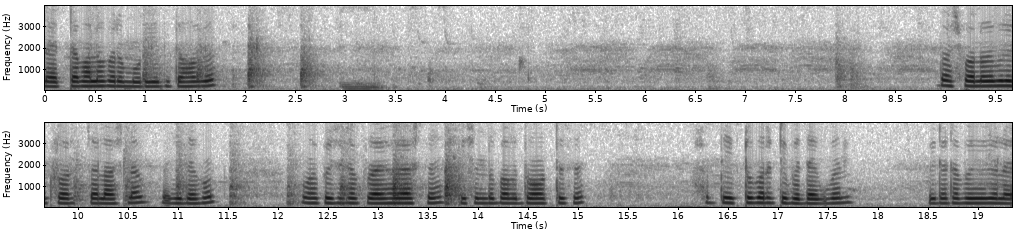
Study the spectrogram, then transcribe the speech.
নেটটা ভালো করে মুড়িয়ে দিতে হবে। দশ পনেরো মিনিট পর চলে আসলাম। এই যে দেখুন, আমার পিঠাটা প্রায় হয়ে আসছে। কি সুন্দরভাবে ধোয়া উঠতেছে। হাত দিয়ে একটু করে টিপে দেখবেন। পিঠাটা ভেঙে গেলে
